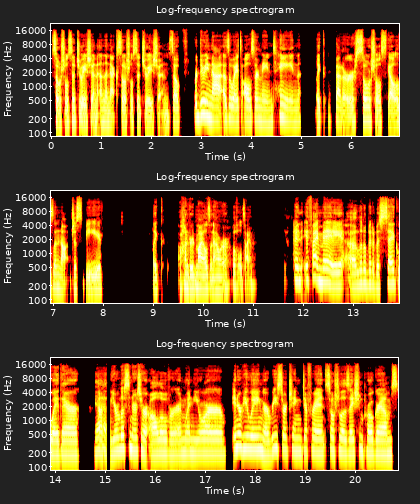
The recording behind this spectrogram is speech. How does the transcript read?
social situation and the next social situation. So we're doing that as a way to also maintain like better social skills and not just be like 100 miles an hour the whole time. And if I may, a little bit of a segue there. Yeah. Uh, your listeners are all over. And when you're interviewing or researching different socialization programs,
